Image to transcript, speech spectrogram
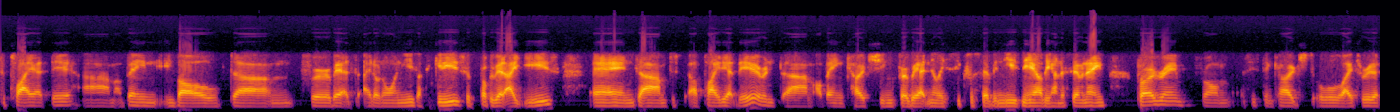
to play out there. Um, I've been involved um, for about eight or nine years, I think it is, probably about eight years. And just I've played out there, and I've been coaching for about nearly six or seven years now. The under seventeen program from assistant coach all the way through to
